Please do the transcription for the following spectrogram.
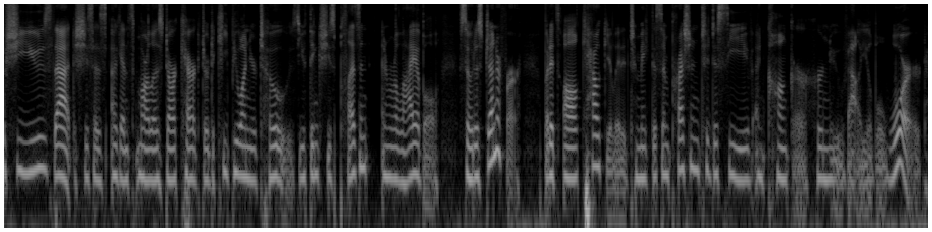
she used that, she says, against Marla's dark character to keep you on your toes. You think she's pleasant and reliable. So does Jennifer. But it's all calculated to make this impression to deceive and conquer her new valuable ward.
